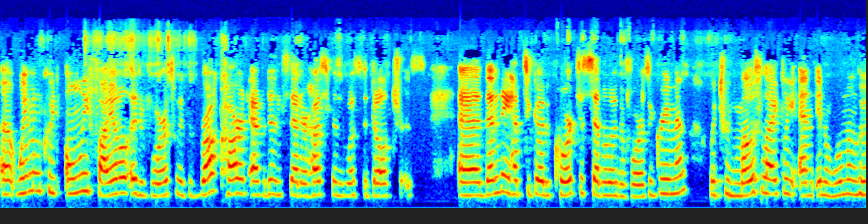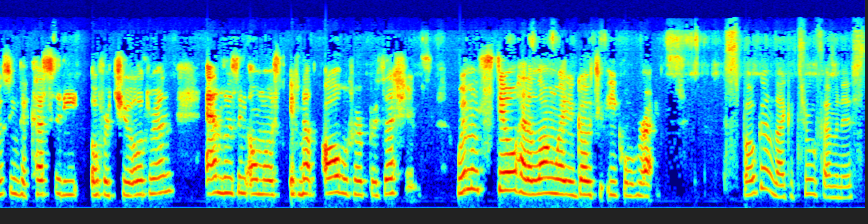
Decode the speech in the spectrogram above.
uh, women could only file a divorce with rock hard evidence that her husband was adulterous. Uh, then they had to go to court to settle a divorce agreement, which would most likely end in a woman losing the custody of her children and losing almost, if not all, of her possessions. Women still had a long way to go to equal rights. Spoken like a true feminist.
